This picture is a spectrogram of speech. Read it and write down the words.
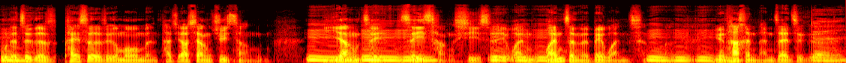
我的这个拍摄的这个 moment，它就要像剧场一样这，这、一场戏是完、嗯、完整的被完成了。因为它很难在这个。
